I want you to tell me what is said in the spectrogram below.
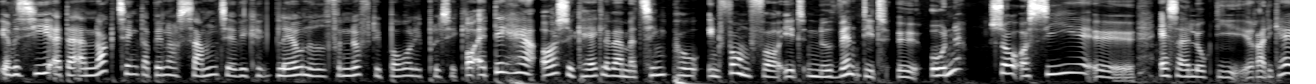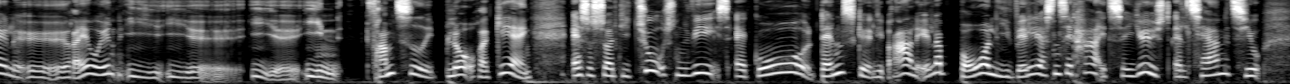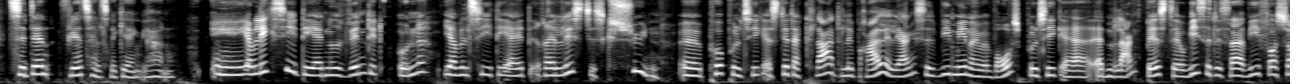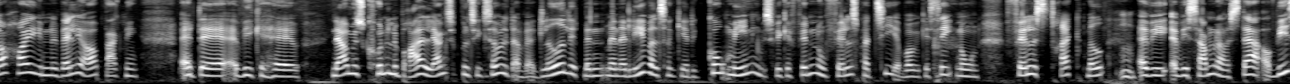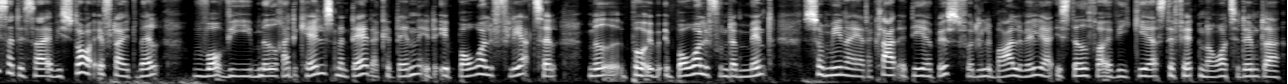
Jeg vil sige, at der er nok ting, der binder os sammen til, at vi kan lave noget fornuftigt borgerlig politik. Og at det her også, kan jeg ikke lade være med at tænke på, en form for et nødvendigt øh, onde så at sige, øh, altså at lukke de radikale øh, rev ind i, i, øh, i, øh, i en fremtidig blå regering. Altså så de tusindvis af gode danske liberale eller borgerlige vælgere sådan set har et seriøst alternativ til den flertalsregering, vi har nu. Øh, jeg vil ikke sige, at det er et nødvendigt onde. Jeg vil sige, at det er et realistisk syn øh, på politik. Altså det der er klart, at Liberale Alliance, vi mener jo, at vores politik er, er den langt bedste, og viser det sig, at vi får så høj en vælgeropbakning, at, øh, at vi kan have nærmest kun Liberale Alliancepolitik, så vil der være glædeligt, men, men alligevel så giver det god mening, hvis vi kan finde nogle fælles partier, hvor vi kan se nogle fælles træk med, mm. at, vi, at vi samler os der, og viser det sig, at vi står efter et valg, hvor vi med radikales mandater kan danne et, et borgerligt flertal med, på et, et borgerligt fundament, så mener jeg da klart, at det er bedst for de liberale vælgere, i stedet for at vi giver stafetten over til dem, der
